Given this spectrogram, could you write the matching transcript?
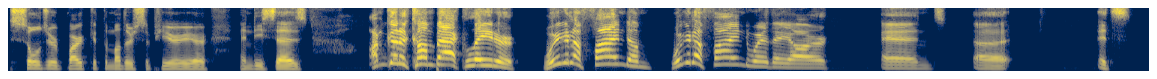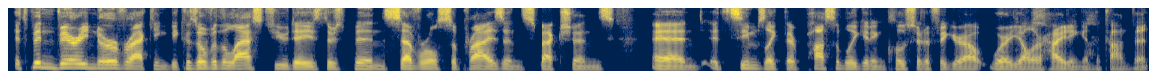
soldier bark at the mother superior and he says i'm gonna come back later we're gonna find them we're gonna find where they are and uh, it's it's been very nerve wracking because over the last few days there's been several surprise inspections and it seems like they're possibly getting closer to figure out where y'all are hiding in the convent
